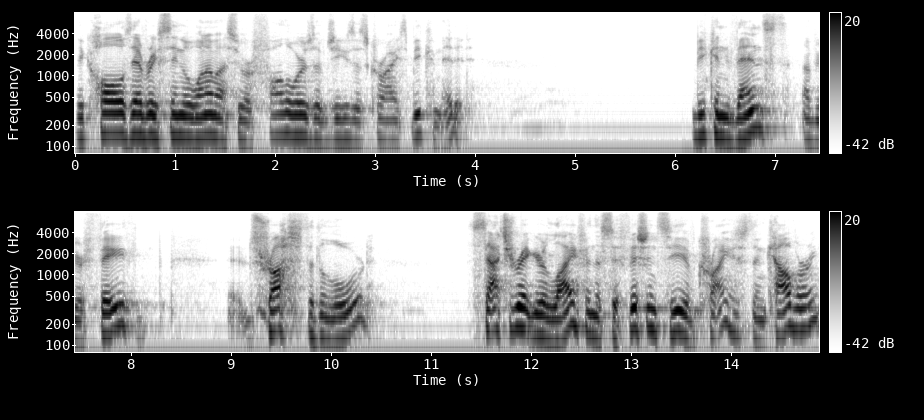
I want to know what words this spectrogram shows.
He calls every single one of us who are followers of Jesus Christ be committed. Be convinced of your faith. Trust in the Lord. Saturate your life in the sufficiency of Christ and Calvary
